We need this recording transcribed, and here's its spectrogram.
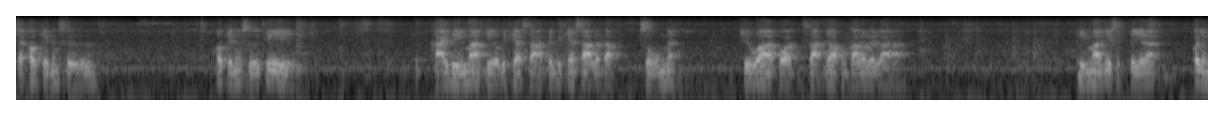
แต่เขาเขียนหนังสือเขาเขียนหนังสือที่ขายดีมากเกี่ยวกับวิทยาศาสตร์ เป็นวิทยาศาสตร์ระดับสูงนะ ชื่อว่าประวัติศาสตร์ย่อของการละเวลา พิมพ์มา 20 ปีแล้ว ก็ยัง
